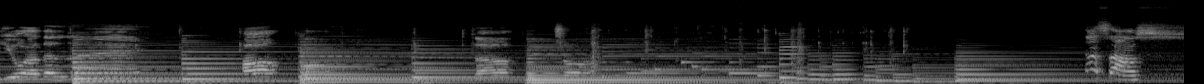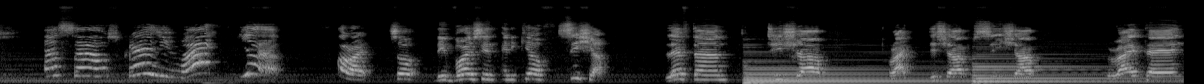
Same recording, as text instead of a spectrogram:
You are the Lamb of the throne. That sounds that sounds crazy, right? Yeah. All right. So the voicing in the key of C sharp, left hand G sharp, right? D sharp, C sharp, right hand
